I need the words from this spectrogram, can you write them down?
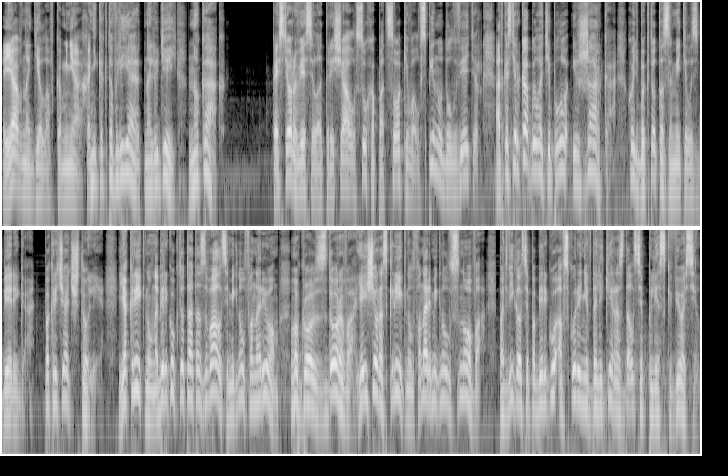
Явно дело в камнях, они как-то влияют на людей, но как? Костер весело трещал, сухо подсокивал, в спину дул ветер, от костерка было тепло и жарко, хоть бы кто-то заметил с берега. Покричать что ли? Я крикнул, на берегу кто-то отозвался, мигнул фонарем. Ого, здорово! Я еще раз крикнул, фонарь мигнул снова. Подвигался по берегу, а вскоре невдалеке раздался плеск весел.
